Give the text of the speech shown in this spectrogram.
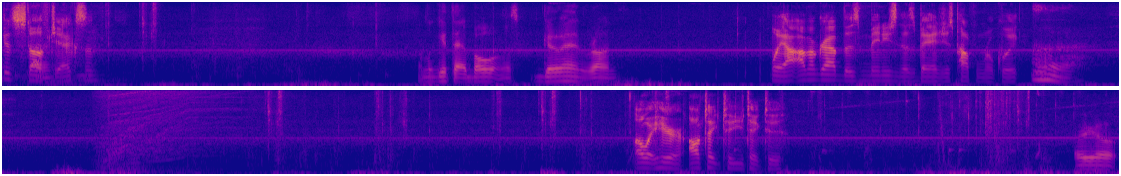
Good stuff, Alright. Jackson. I'm gonna get that bolt and let's go ahead and run. Wait, I- I'm gonna grab those minis and those bandages, pop them real quick. Oh, wait, here. I'll take two, you take two. Hurry up.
